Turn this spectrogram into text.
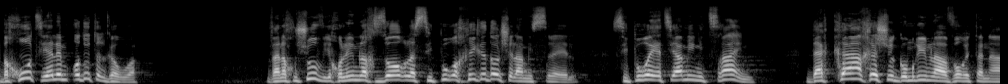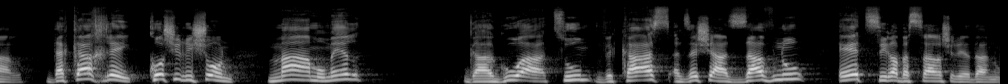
בחוץ יהיה להם עוד יותר גרוע. ואנחנו שוב יכולים לחזור לסיפור הכי גדול של עם ישראל, סיפור היציאה ממצרים. דקה אחרי שגומרים לעבור את הנהר, דקה אחרי, קושי ראשון, מה העם אומר? געגוע עצום וכעס על זה שעזבנו את סיר הבשר אשר ידענו.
